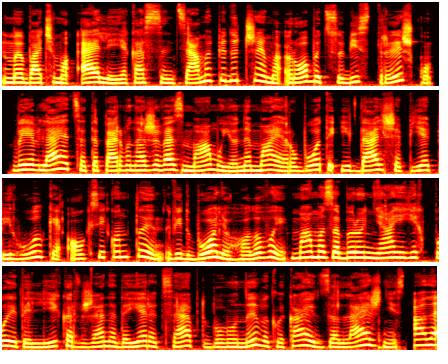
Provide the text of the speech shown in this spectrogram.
Ми бачимо Еллі, яка з синцями під очима робить собі стрижку. Виявляється, тепер вона живе з мамою, не має роботи і далі п'є пігулки Оксіконтин від болю голови. Мама забороняє їх пити. Лікар вже не дає рецепт, бо вони викликають залежність. Але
